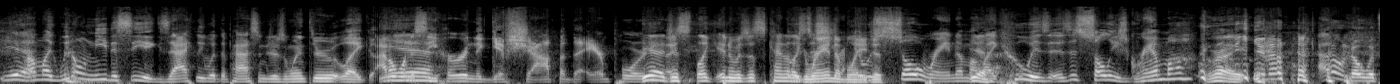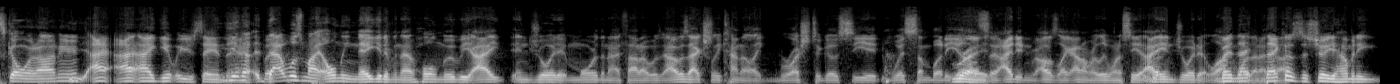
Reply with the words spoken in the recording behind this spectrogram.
Yeah. I'm like, we don't need to see exactly what the passengers went through. Like, I don't want to see her in the gift shop at the airport. Yeah, Like, just like and it was just kind of like randomly It was just so random. I'm like, who is is this Sully's grandma? right. you know, like, I don't know what's going on here. I, I I get what you're saying there. You know, but- that was my only negative in that whole movie. I enjoyed it more than I thought I was. I was actually kind of like rushed to go see it with somebody else. Right. I didn't. I was like, I don't really want to see it. I enjoyed it a lot but more that than I that thought. goes to show you how many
